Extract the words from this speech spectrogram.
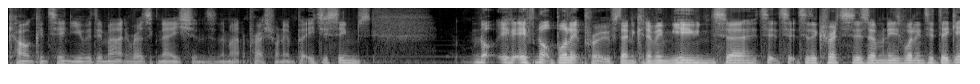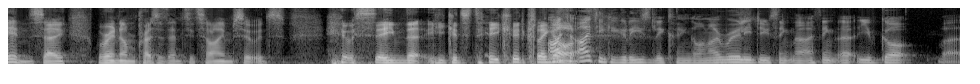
can't continue with the amount of resignations and the amount of pressure on him. But he just seems not if, if not bulletproof, then kind of immune to, to, to, to the criticism, and he's willing to dig in. So we're in unprecedented times. So it would it would seem that he could st- he could cling I, on. I think he could easily cling on. I really do think that. I think that you've got, uh,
